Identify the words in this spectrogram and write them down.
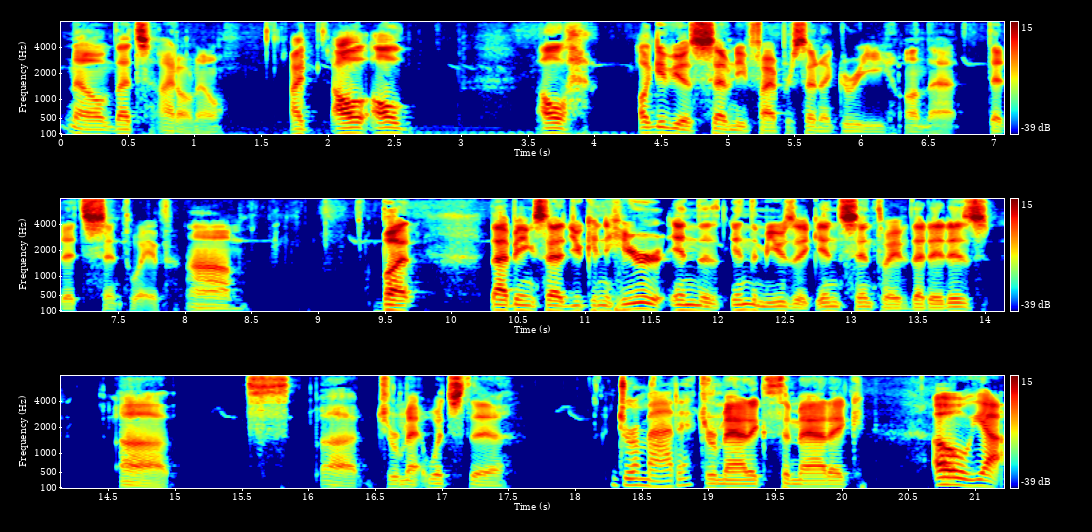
no, that's I don't know. I I'll I'll I'll I'll give you a seventy five percent agree on that that it's synthwave. Um, but that being said, you can hear in the in the music in synthwave that it is uh, th- uh, dramatic. What's the Dramatic. dramatic thematic? Oh yeah.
